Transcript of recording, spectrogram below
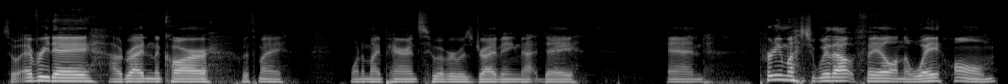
so every day I would ride in the car with my one of my parents, whoever was driving that day, and pretty much without fail on the way home,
